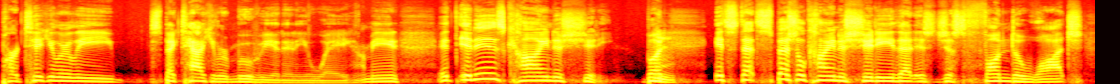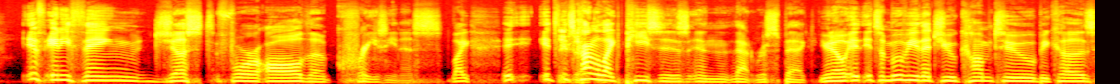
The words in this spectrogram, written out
particularly spectacular movie in any way. I mean, it, it is kind of shitty, but Mm. it's that special kind of shitty that is just fun to watch. If anything, just for all the craziness. Like, it, it's, it's kind of like pieces in that respect. You know, it, it's a movie that you come to because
